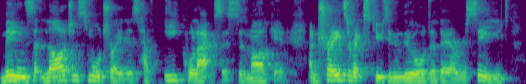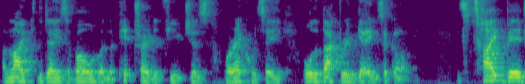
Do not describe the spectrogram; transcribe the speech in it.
means that large and small traders have equal access to the market and trades are executed in the order they are received, unlike the days of old when the pit traded futures or equity, all the backroom games are gone. It's a tight bid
